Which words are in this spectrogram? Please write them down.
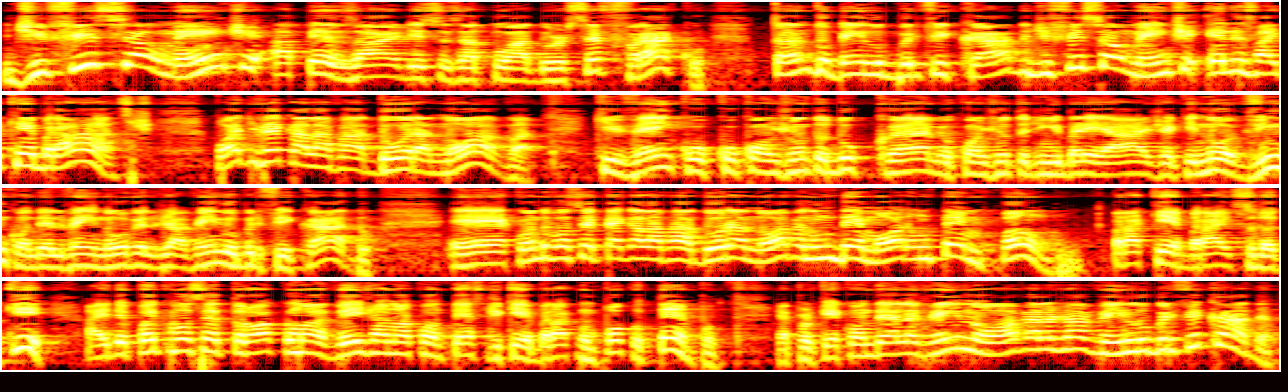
Dificilmente, apesar desses atuador ser fraco, estando bem lubrificado, dificilmente eles vai quebrar a haste. Pode ver que a lavadora nova, que vem com, com o conjunto do câmbio, o conjunto de embreagem aqui novinho, quando ele vem novo, ele já vem lubrificado. É, quando você pega a lavadora nova, não demora um tempão para quebrar isso daqui. Aí depois que você troca uma vez, já não acontece de quebrar com pouco tempo. É porque quando ela vem nova, ela já vem lubrificada.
